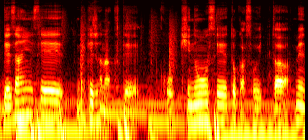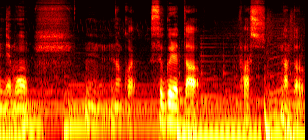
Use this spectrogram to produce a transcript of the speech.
デザイン性だけじゃなくてこう機能性とかそういった面でも、うん、なんか優れたファッションなんだろ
